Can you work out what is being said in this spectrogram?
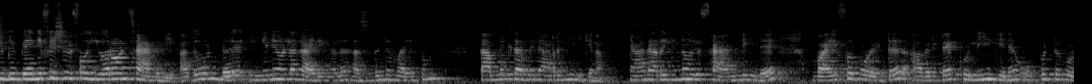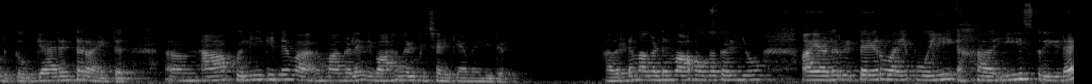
to be beneficial for your own family അതുകൊണ്ട് ഇങ്ങനെയുള്ള കാര്യങ്ങൾ ഹസ്ബൻഡും വൈഫും തമ്മിൽ തമ്മിൽ അറിഞ്ഞിരിക്കണം. ഞാൻ അറിയുന്ന ഒരു ഫാമിലിയിൽ വൈഫ് പോയിട്ട് അവരുടെ കൊലീഗിന് ഒപ്പിട്ട് കൊടുത്തു ഗ്യാരണ്ടറായിട്ട് ആ കൊലീഗിന്റെ മകളെ വിവാഹം കഴിപ്പിച്ചയക്കാൻ വേണ്ടിയിട്ട്. അവരുടെ മകളുടെ വിവാഹമൊക്കെ കഴിഞ്ഞു. അയാൾ റിട്ടയറുമായി പോയി. ഈ സ്ത്രീയുടെ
